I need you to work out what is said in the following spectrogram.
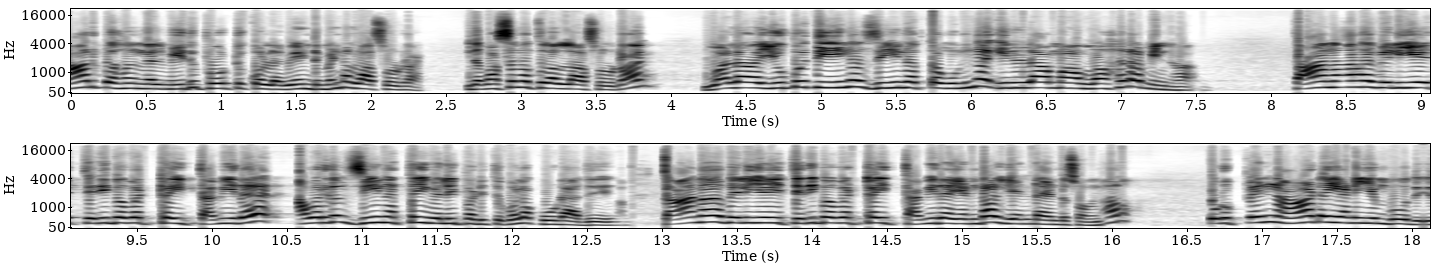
மார்பகங்கள் மீது போட்டுக்கொள்ள வேண்டும் என்று அல்லாஹ் சொல்றான். இந்த வசனத்துல அல்லாஹ் சொல்றான் வலா யுபதீன சீனத்தை உண்ண இல்லாமா வஹர மின்ஹா. தானாக வெளியே தெரிபவற்றை தவிர அவர்கள் ஜீனத்தை வெளிப்படுத்திக் கொள்ள கூடாது தானா வெளியே தெரிபவற்றை தவிர என்றால் என்ன என்று சொன்னால் ஒரு பெண் ஆடை அணியும் போது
